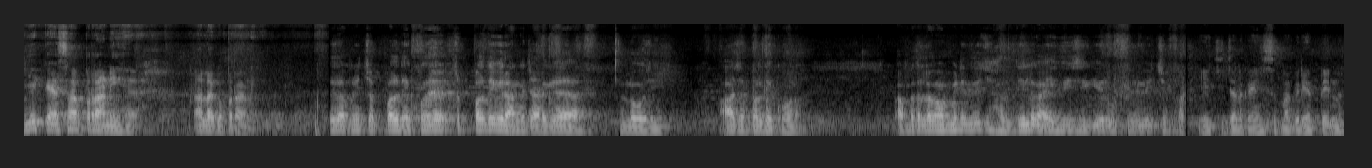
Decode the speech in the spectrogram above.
ਇਹ ਕੈਸਾ ਪ੍ਰਾਣੀ ਹੈ? ਅਲੱਗ ਪ੍ਰਾਣੀ। ਇਹ ਆਪਣੀ ਚੱਪਲ ਦੇਖੋ ਇਹ ਚੱਪਲ ਤੇ ਵੀ ਰੰਗ ਚੜ ਗਿਆ ਆ। ਲੋ ਜੀ ਆਹ ਚੱਪਲ ਦੇਖੋ ਹੁਣ। ਆ ਮਤਲਬ ਮੰਮੀ ਨੇ ਇਹਦੇ ਵਿੱਚ ਹਲਦੀ ਲਗਾਈ ਹੋਈ ਸੀਗੀ ਰੋਟੀ ਦੇ ਵਿੱਚ ਇਹ ਚੀਜ਼ਾਂ ਲਗਾਈਆਂ ਸਮੱਗਰੀਆਂ ਤਿੰਨ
